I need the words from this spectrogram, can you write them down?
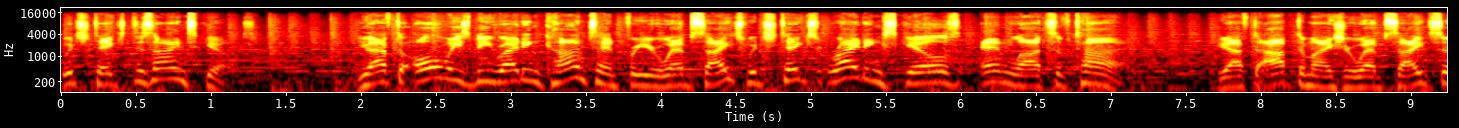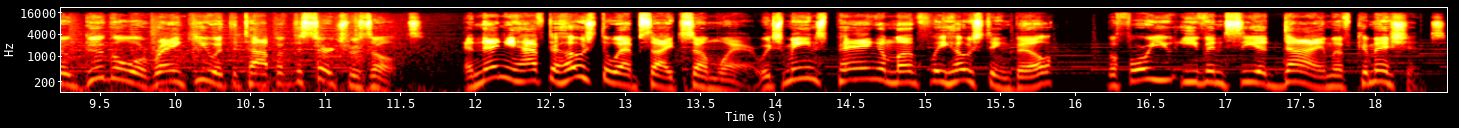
which takes design skills. You have to always be writing content for your websites, which takes writing skills and lots of time. You have to optimize your website so Google will rank you at the top of the search results. And then you have to host the website somewhere, which means paying a monthly hosting bill before you even see a dime of commissions.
